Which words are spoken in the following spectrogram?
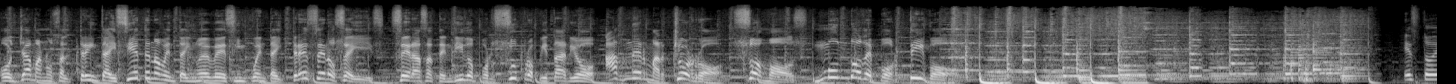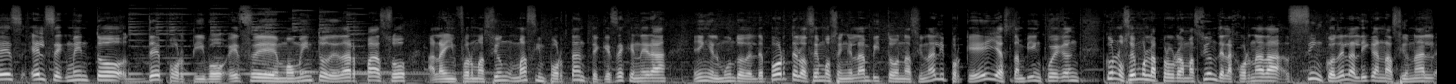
o llámanos al 3799-5306. Serás atendido por su propietario, Abner Marchorro. Somos Mundo Deportivo. Esto es el segmento deportivo, es momento de dar paso a la información más importante que se genera en el mundo del deporte. Lo hacemos en el ámbito nacional y porque ellas también juegan, conocemos la programación de la jornada 5 de la Liga Nacional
